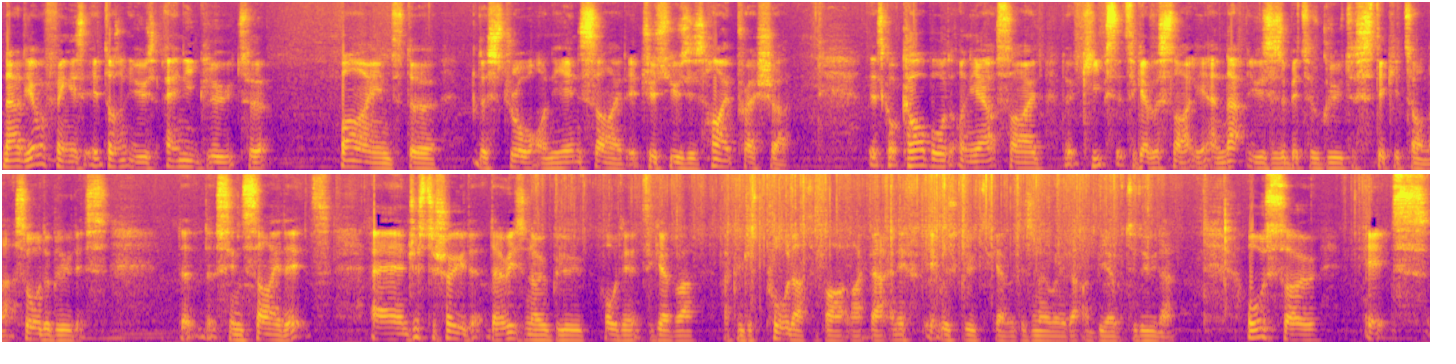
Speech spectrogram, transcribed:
Now the other thing is it doesn't use any glue to bind the, the straw on the inside, it just uses high pressure it's got cardboard on the outside that keeps it together slightly and that uses a bit of glue to stick it on. That's all the glue that's, that, that's inside it. And just to show you that there is no glue holding it together, I can just pull that apart like that and if it was glued together there's no way that I'd be able to do that. Also it's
